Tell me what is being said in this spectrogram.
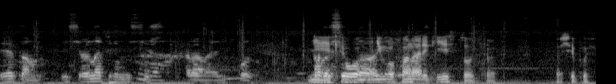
этом, и все равно переместишься рано или поздно. Не, если у него фонарик есть, то вообще пофиг.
